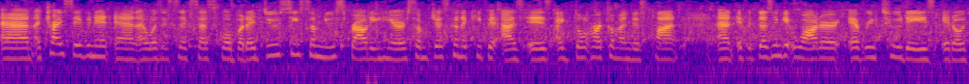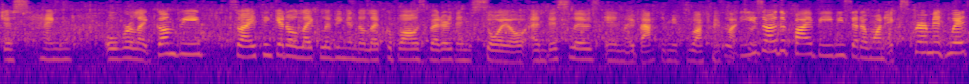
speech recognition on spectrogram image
and I tried saving it and I wasn't successful but I do see some new sprouting here so I'm just gonna keep it as is. I don't recommend this plant and if it doesn't get water every two days it'll just hang over like Gumby. So I think it'll like living in the LECA balls better than soil and this lives in my bathroom if you watch my plant. so these are the five babies that I want to experiment with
